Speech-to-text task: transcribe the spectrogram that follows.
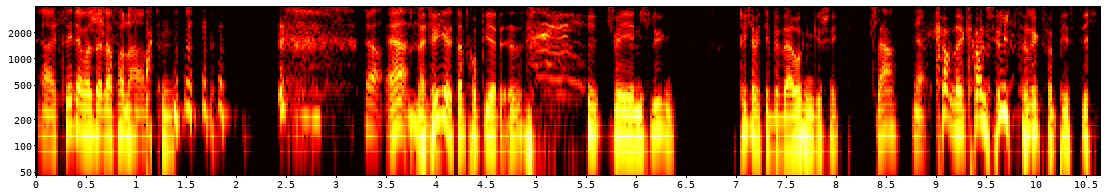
Ja, jetzt seht ihr, was ihr davon habt. ja. ja, natürlich habe ich da probiert. Ich will hier nicht lügen. Natürlich habe ich die Bewerbung hingeschickt. Klar. Ja. Komm, dann komm natürlich zurück, verpiss dich.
